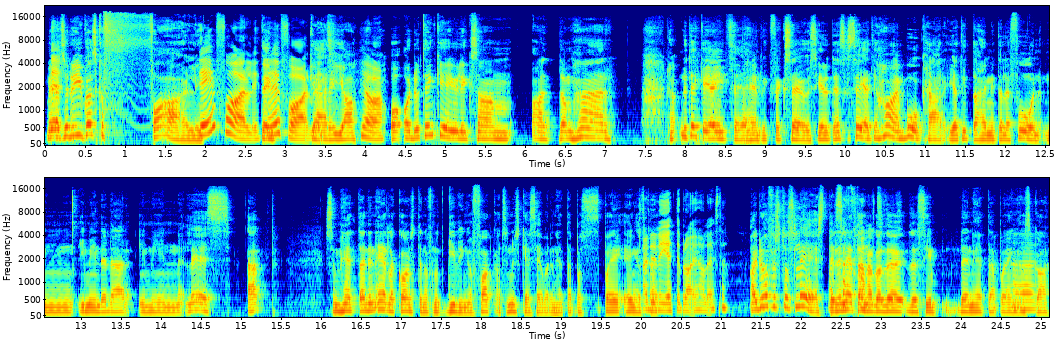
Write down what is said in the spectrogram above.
Men det, alltså det är ju ganska farligt. det är farligt. Det är farligt. Jag. Ja. Och, och då tänker jag ju liksom att de här... Nu tänker jag inte säga Henrik Fexeus utan jag ska säga att jag har en bok här. Jag tittar här i min telefon, mm, i min, det där, i min läsapp som heter Den ädla konsten of not giving a fuck. Alltså nu ska jag säga vad den heter på, på engelska. Ja, den är jättebra, jag har läst den. Aj, du har förstås läst den. Den heter något, the, the den heter på engelska.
